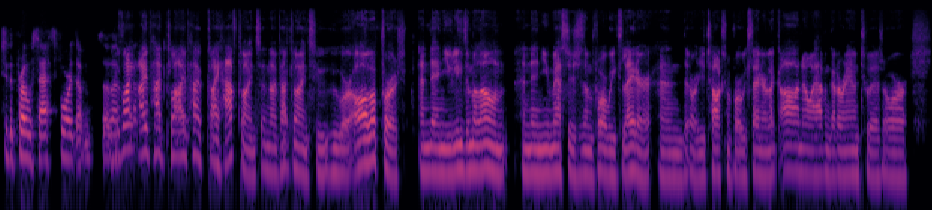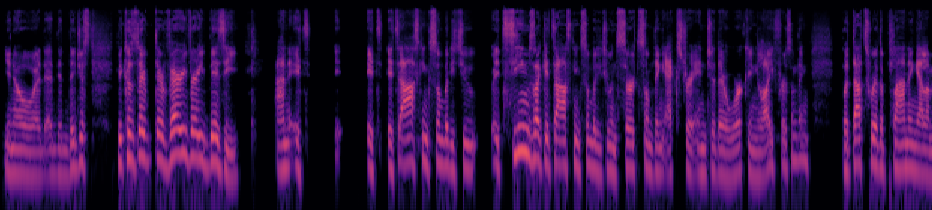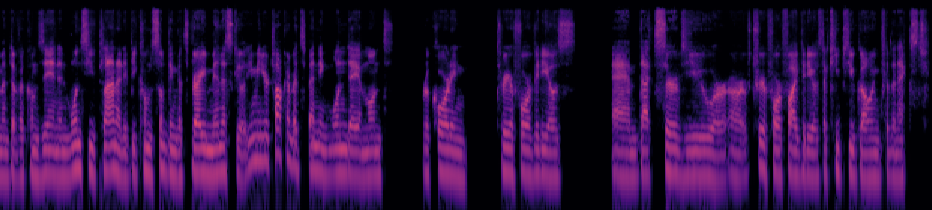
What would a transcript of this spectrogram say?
to the process for them. So that's, I, have had I've had I have clients and I've had clients who who are all up for it, and then you leave them alone, and then you message them four weeks later, and or you talk to them four weeks later, like, oh no, I haven't got around to it, or you know, they just because they're they're very very busy, and it's it's it's asking somebody to it seems like it's asking somebody to insert something extra into their working life or something but that's where the planning element of it comes in and once you plan it it becomes something that's very minuscule. You I mean you're talking about spending one day a month recording three or four videos um, that serves you or, or three or four or five videos that keeps you going for the next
